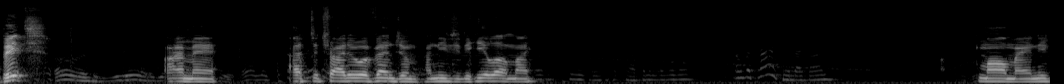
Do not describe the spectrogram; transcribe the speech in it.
bitch. All right, man. I have to try to avenge him. I need you to heal up, my. Oh, the power came back on. Come on, man. I need you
